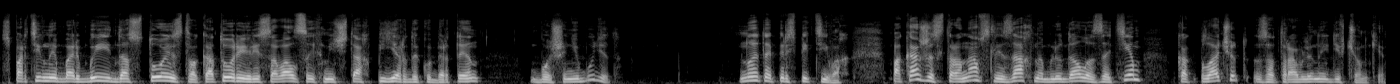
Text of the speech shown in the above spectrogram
спортивной борьбы и достоинства, которые рисовался в их мечтах Пьер де Кубертен, больше не будет. Но это о перспективах. Пока же страна в слезах наблюдала за тем, как плачут затравленные девчонки.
